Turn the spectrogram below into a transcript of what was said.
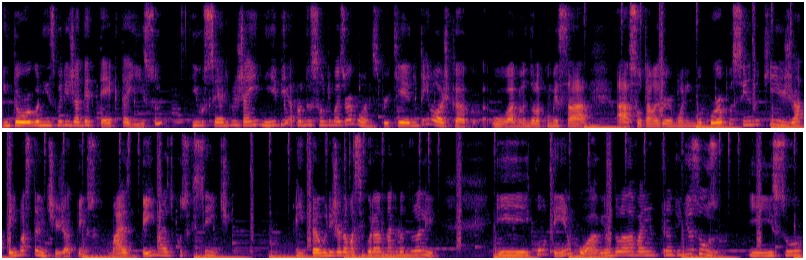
então o organismo ele já detecta isso e o cérebro já inibe a produção de mais hormônios, porque não tem lógica a glândula começar a soltar mais hormônio no corpo, sendo que já tem bastante, já tem mais, bem mais do que o suficiente. Então ele já dá uma segurada na glândula ali. E com o tempo a glândula vai entrando em desuso e isso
